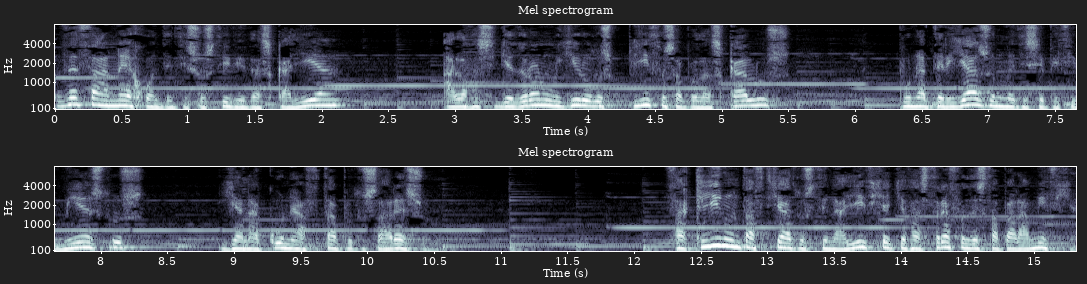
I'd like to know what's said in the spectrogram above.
δεν θα ανέχονται τη σωστή διδασκαλία, αλλά θα συγκεντρώνουν γύρω τους πλήθος από δασκάλους που να ταιριάζουν με τις επιθυμίες τους για να ακούνε αυτά που τους αρέσουν. Θα κλείνουν τα αυτιά τους στην αλήθεια και θα στρέφονται στα παραμύθια.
